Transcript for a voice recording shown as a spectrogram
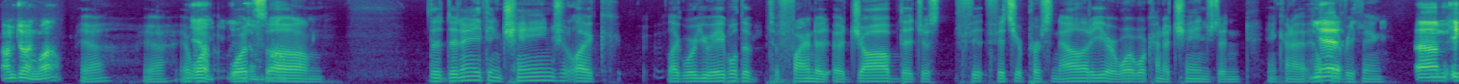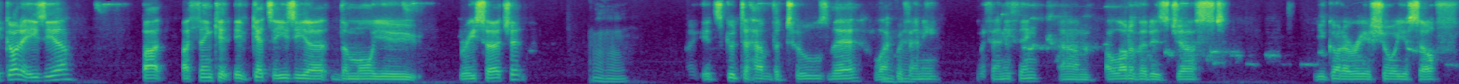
I'm doing well. Yeah. Yeah. And Yeah, what what's well. um did did anything change like like were you able to to find a, a job that just fit, fits your personality or what what kind of changed and and kind of helped Yeah. everything? Um, it got easier, but I think it, it gets easier the more you research it. Mm-hmm. It's good to have the tools there, like with Mhm. any with anything. Um, a lot of it is just you've got to reassure yourself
